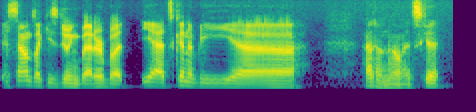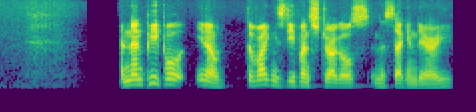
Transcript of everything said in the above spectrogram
it sounds like he's doing better. But yeah, it's gonna be. Uh, I don't know. It's good. And then people, you know, the Vikings defense struggles in the secondary,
